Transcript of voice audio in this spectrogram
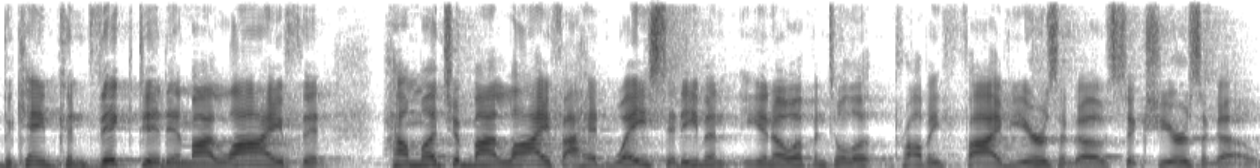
became convicted in my life that how much of my life I had wasted, even, you know, up until uh, probably five years ago, six years ago,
